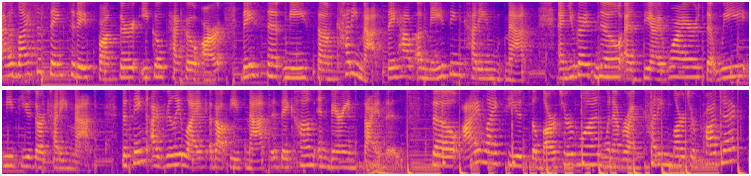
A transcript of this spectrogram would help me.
I would like to thank today's sponsor, Eco Peco Art. They sent me some cutting mats. They have amazing cutting mats, and you guys know as DIYers that we need to use our cutting mats. The thing I really like about these mats is they come in varying sizes. So I like to use the larger one whenever I'm cutting larger projects.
